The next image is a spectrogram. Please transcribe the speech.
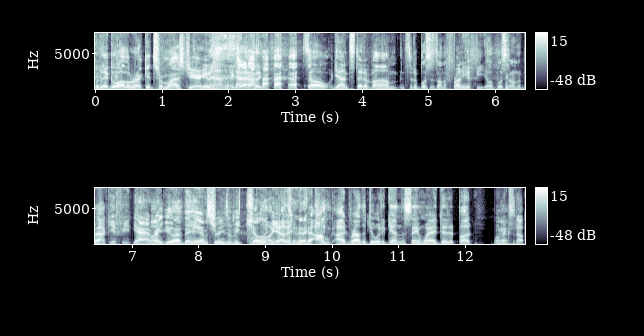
there go all the records from last year. You know. exactly. so yeah, instead of um instead of blisters on the front of your feet, you'll have blisters on the back of your feet. Yeah, But- right. You'll have the hamstrings will be killing Oh you. yeah, it's gonna be bad. I'm, I'd rather do it again the same way I did it, but we'll Yeah. mix it up.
